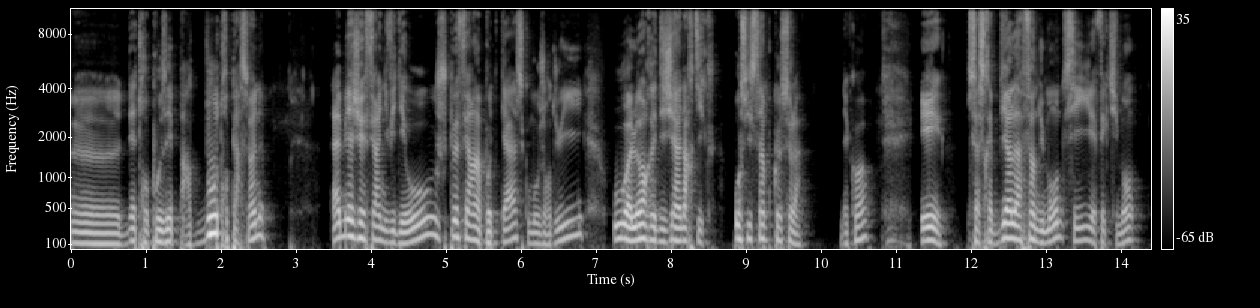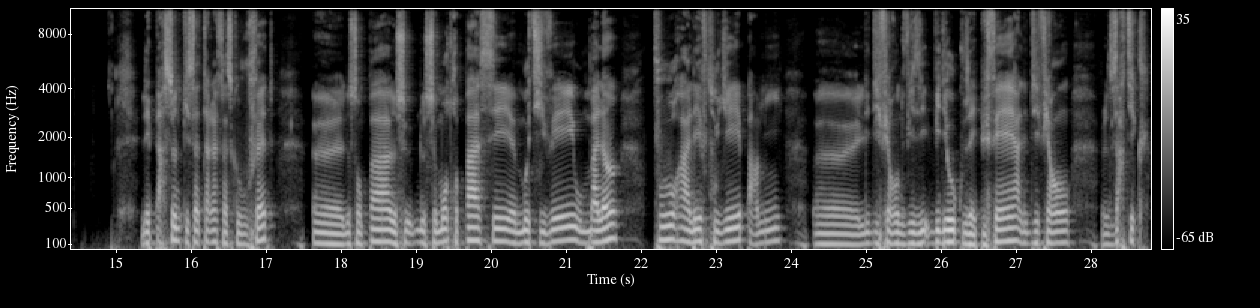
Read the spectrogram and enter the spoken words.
euh, d'être posée par d'autres personnes, eh bien je vais faire une vidéo, je peux faire un podcast comme aujourd'hui, ou alors rédiger un article. Aussi simple que cela. D'accord? Et ça serait bien la fin du monde si effectivement les personnes qui s'intéressent à ce que vous faites euh, ne, sont pas, ne se, montrent pas assez motivées ou malins pour aller fouiller parmi euh, les différentes vidéos que vous avez pu faire, les différents articles.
